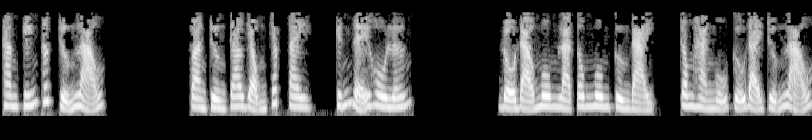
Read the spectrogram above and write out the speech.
Tham kiến thất trưởng lão. Toàn trường cao giọng chắp tay, kính để hô lớn. Độ đạo môn là tông môn cường đại, trong hàng ngũ cửu đại trưởng lão,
